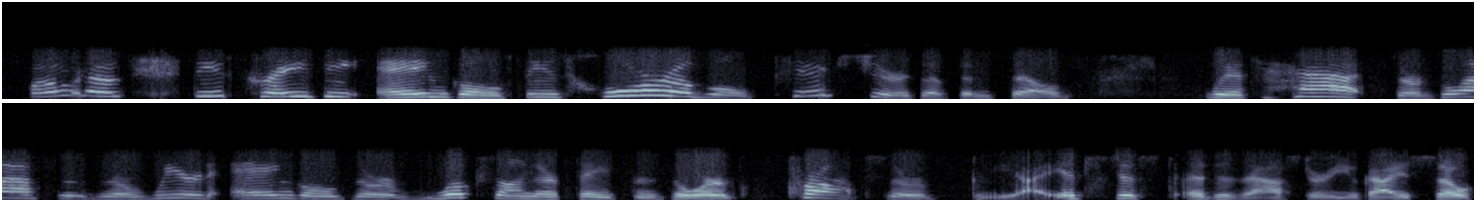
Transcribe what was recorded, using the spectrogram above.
photos, these crazy angles, these horrible pictures of themselves with hats or glasses or weird angles or looks on their faces or props or yeah, it's just a disaster you guys so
